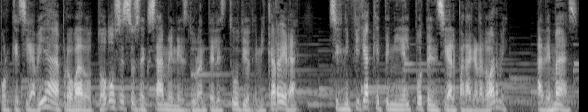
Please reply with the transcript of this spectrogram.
porque si había aprobado todos esos exámenes durante el estudio de mi carrera, significa que tenía el potencial para graduarme. Además,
